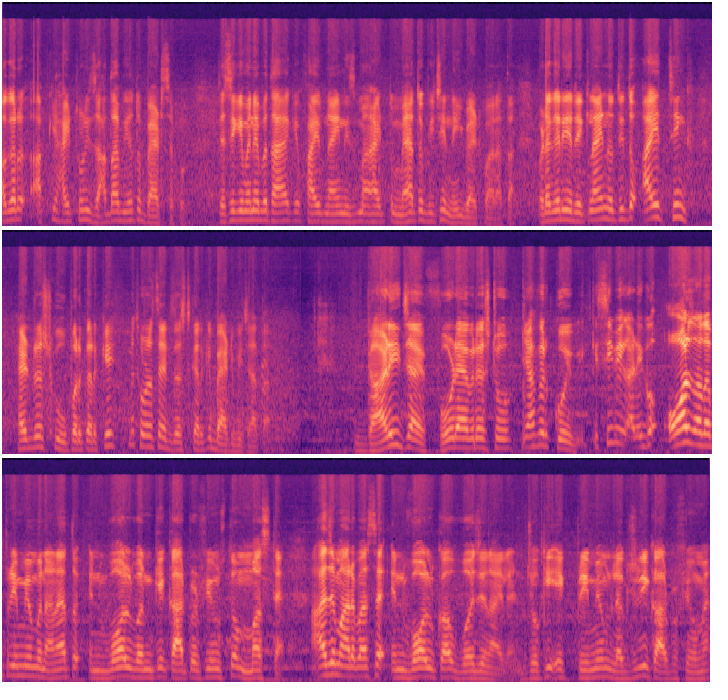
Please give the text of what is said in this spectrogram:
अगर आपकी हाइट थोड़ी ज़्यादा भी है तो बैठ सको। जैसे कि मैंने बताया कि five nine is my height तो मैं तो पीछे नहीं बैठ पा रहा था। बट अगर ये रिक्लाइन होती तो आई थिंक हेड रेस्ट को ऊपर करके मैं थोड़ा सा एडजस्ट करके बैठ भी जाता। गाड़ी, चाहे फोर्ड एवरेस्ट हो या फिर कोई भी, किसी भी गाड़ी को और ज़्यादा प्रीमियम बनाना है तो इन्वॉल्व वन के कार परफ्यूम्स तो मस्ट है। आज हमारे पास है इन्वॉल्व का वर्जन आइलैंड जो कि एक प्रीमियम लग्जरी कार परफ्यूम है।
